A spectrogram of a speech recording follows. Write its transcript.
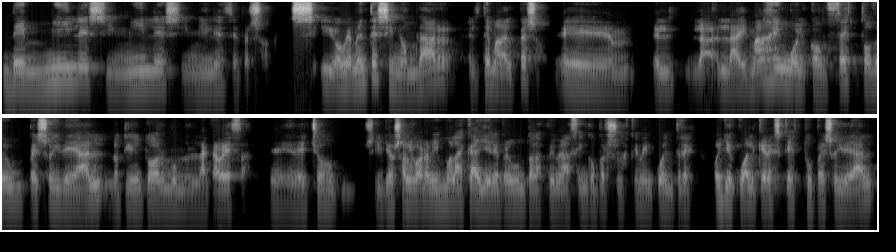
de miles y miles y miles de personas. Y obviamente sin nombrar el tema del peso. Eh, la, imagen o el concepto de un peso ideal lo tiene todo el mundo en la cabeza. Eh, de hecho, si yo salgo ahora mismo a la calle y le pregunto a las primeras cinco personas que me encuentre, oye, ¿cuál crees que es tu peso ideal?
